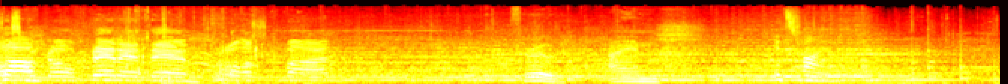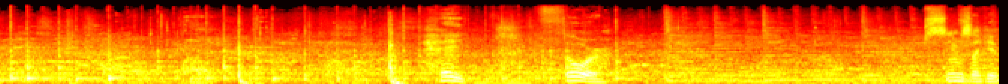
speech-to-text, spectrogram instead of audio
Algo better than Frostman. Thrud, I'm... It's fine. Hey, Thor. Seems like it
